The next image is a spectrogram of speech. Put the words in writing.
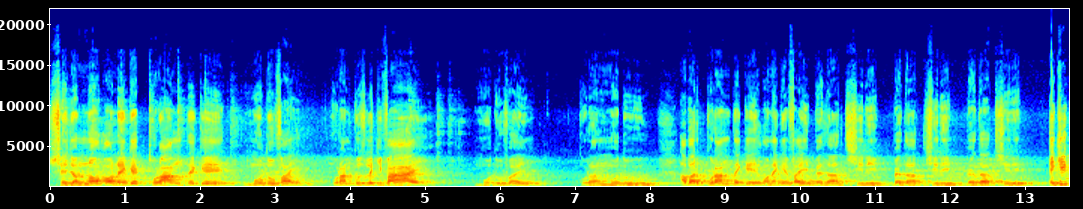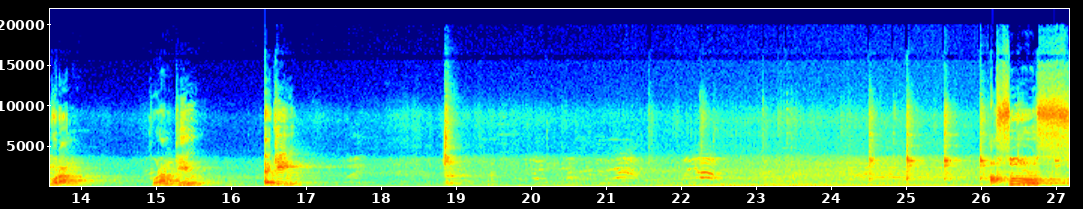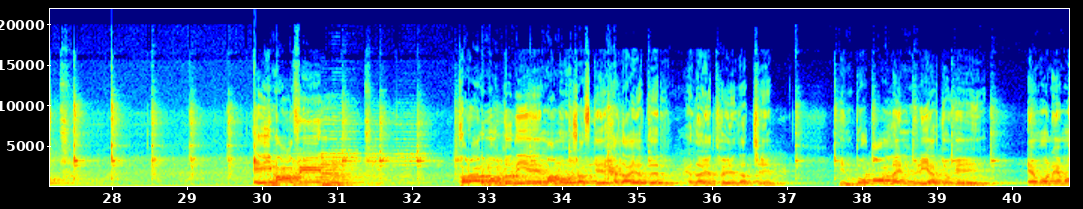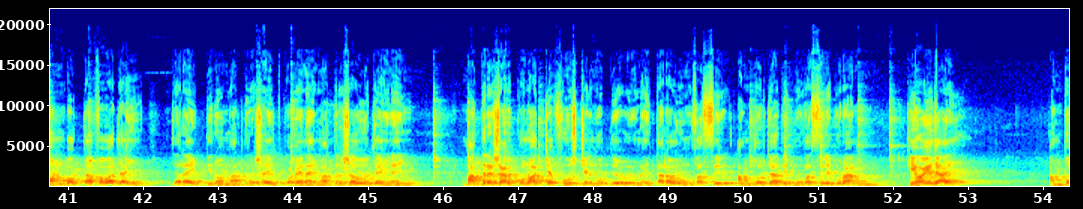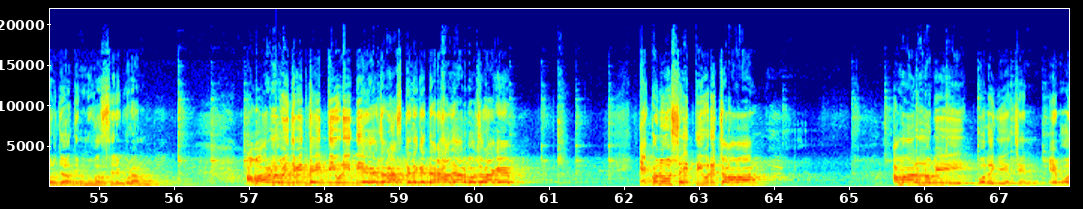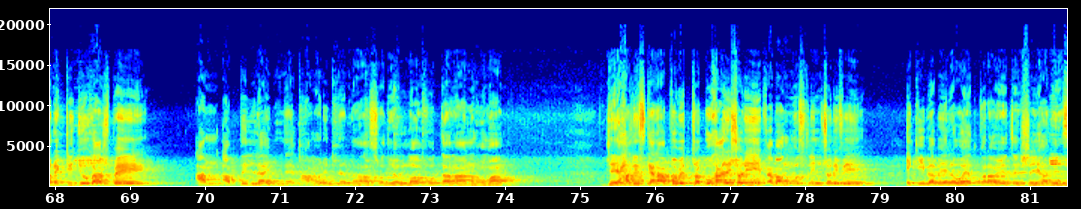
সেজন্য অনেকে কোরআন থেকে মধু পায়। কোরআন খুঁজলে কি পায়? মধু পায়, কোরআন মধু। আবার কোরআন থেকে অনেকে পায় বেদাত শিরিক বেদাত শিরিক বেদাত শিরিক। একই কোরআন। কোরআন কি? একই আফসুস। এই মাহফিল করার মধ্য দিয়ে মানুষ আজকে হেদায়তের হেদায়ত হয়ে যাচ্ছে। কিন্তু অনলাইন মিডিয়ার যুগে এমন এমন বক্তা পাওয়া যায় যারা একদিনও মাদ্রাসায় পড়ে নাই, মাদ্রাসাও যায় নাই, মাদ্রাসার কোনো একটা পোস্টের মধ্যেও নাই, তারাও মুফাসির আন্তর্জাতিক মুফাসিরে কোরআন। কি হয়ে যায়? আন্তর্জাতিক মুফাসিরে কোরআন। আমার নবী এই তিউরি দিয়ে গেছেন আজকে থেকে দেড় হাজার বছর আগে। এখনও সেই তিউরি চলমান। আমার নবী বলে গিয়েছেন, এমন একটি যুগ আসবে আন আব্দুল্লাহ ইবনে আমর ইবনে নাস রাদিয়াল্লাহু তাআলা আনহুমা যে হাদিস কেনা পবিত্র বুখারী শরীফ এবং মুসলিম শরীফে একইভাবে রওয়ায়াত করা হয়েছে সেই হাদিস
